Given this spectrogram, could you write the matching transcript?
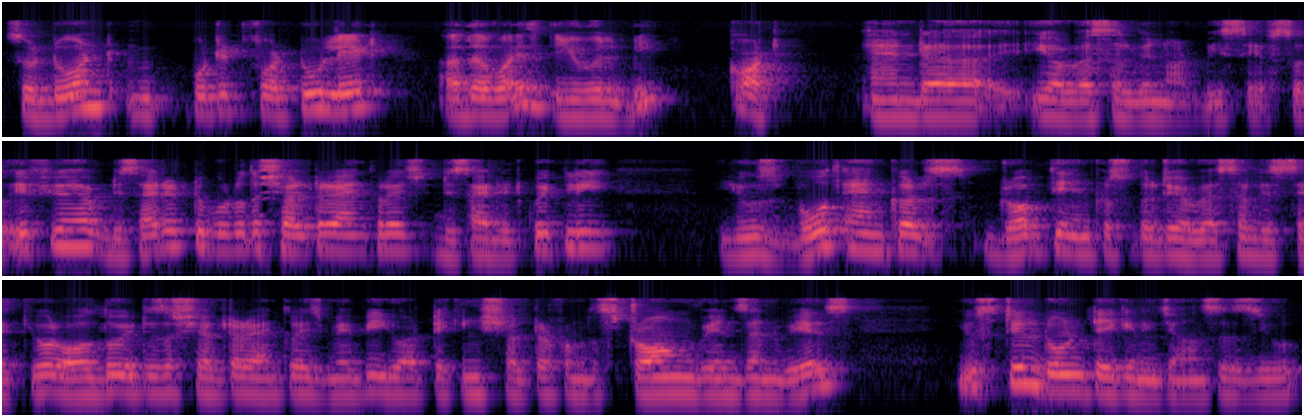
So don't put it for too late. Otherwise you will be caught and uh, your vessel will not be safe. So if you have decided to go to the shelter anchorage, decide it quickly use both anchors drop the anchor so that your vessel is secure. Although it is a shelter anchorage maybe you are taking shelter from the strong winds and waves. You still don't take any chances. You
